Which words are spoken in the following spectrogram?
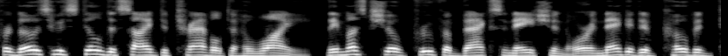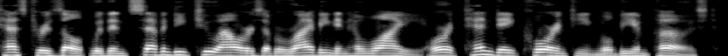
For those who still decide to travel to Hawaii, they must show proof of vaccination or a negative COVID test result within 72 hours of arriving in Hawaii or a 10-day quarantine will be imposed.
